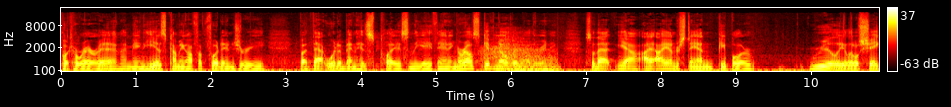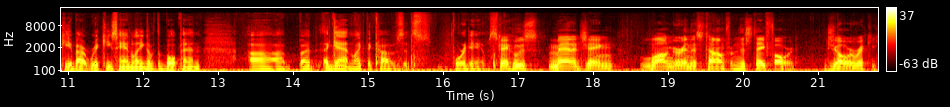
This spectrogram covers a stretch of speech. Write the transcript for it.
put Herrera in? I mean, he is coming off a foot injury, but that would have been his place in the eighth inning, or else give Nova another inning. So that, yeah, I, I understand people are really a little shaky about Ricky's handling of the bullpen, uh, but again, like the Cubs, it's four games. Okay, who's managing longer in this town from this day forward? Joe or Ricky?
